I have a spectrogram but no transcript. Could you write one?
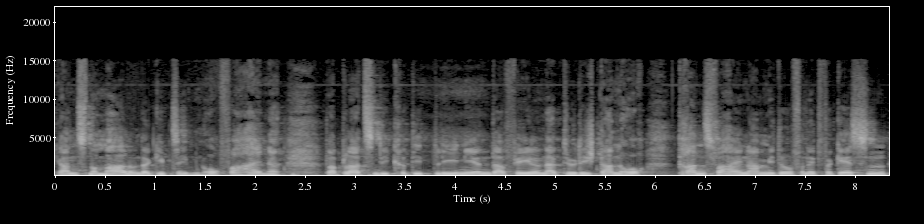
ganz normal. Und da gibt es eben auch Vereine, da platzen die Kreditlinien, da fehlen natürlich dann auch Transfereinnahmen. Wir dürfen nicht vergessen,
